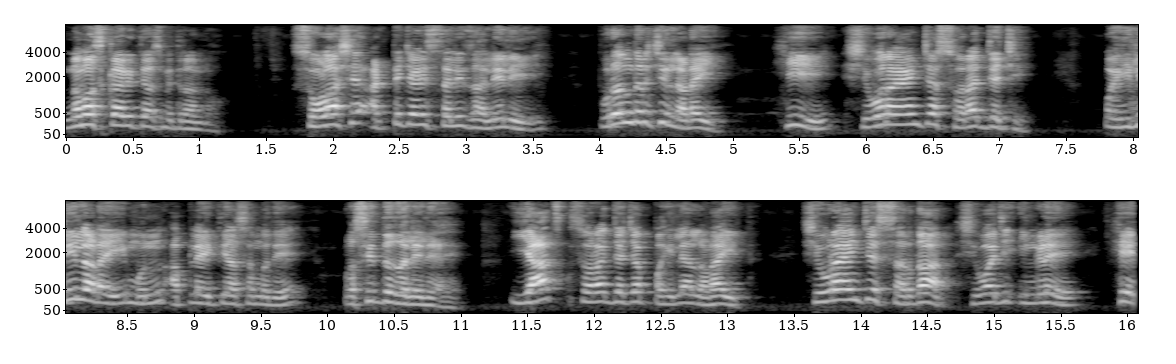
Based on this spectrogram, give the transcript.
नमस्कार इतिहास मित्रांनो. सोळाशे अठ्ठेचाळीस साली झालेली पुरंदरची लढाई ही शिवरायांच्या स्वराज्याची पहिली लढाई म्हणून आपल्या इतिहासामध्ये प्रसिद्ध झालेली आहे. याच स्वराज्याच्या पहिल्या लढाईत शिवरायांचे सरदार शिवाजी इंगळे हे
